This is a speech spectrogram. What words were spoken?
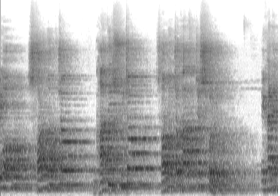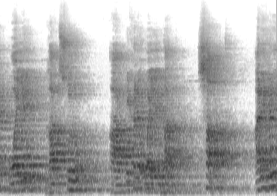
এবং সর্বোচ্চ ঘাতের সূচক, সর্বোচ্চ ঘাত হচ্ছে ষোলো। এখানে ওয়াই এর ঘাত ষোলো আর এখানে ওয়াই এর ঘাত সাত। আর এখানে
